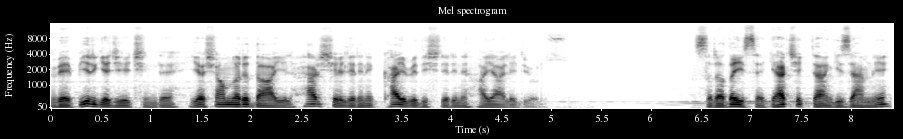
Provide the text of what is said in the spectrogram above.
ve bir gece içinde yaşamları dahil her şeylerini kaybedişlerini hayal ediyoruz. Sırada ise gerçekten gizemli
